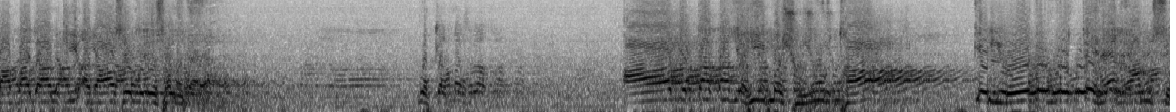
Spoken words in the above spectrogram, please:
बाबा जान की अदा से मुझे समझ आया। वो क्या मसला था? आज तक यही मशहूर था कि लोग रोते हैं गम से।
